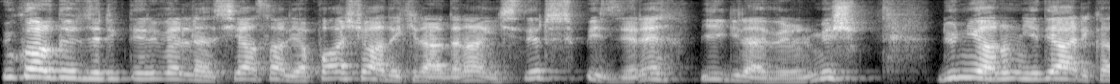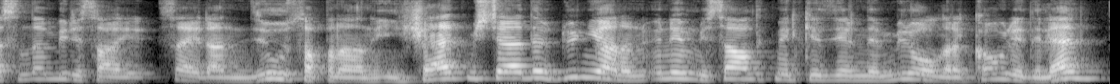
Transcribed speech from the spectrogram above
Yukarıda özellikleri verilen siyasal yapı aşağıdakilerden hangisidir? Bizlere bilgiler verilmiş. Dünyanın 7 harikasından biri say- sayılan Zeus tapınağını inşa etmişlerdir. Dünyanın önemli sağlık merkezlerinden biri olarak kabul edilen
